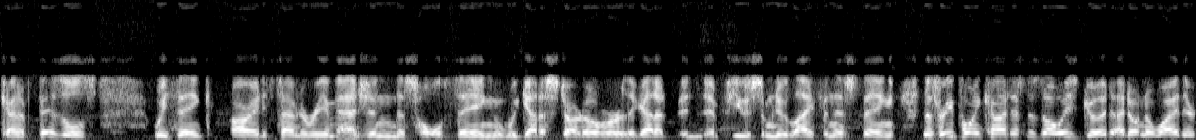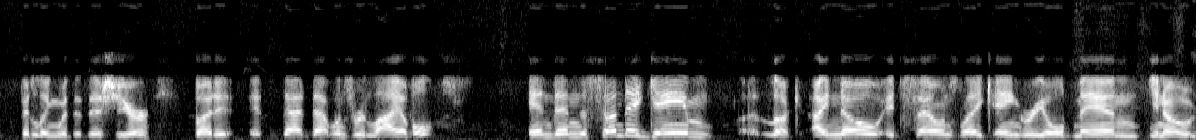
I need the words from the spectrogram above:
kind of fizzles. We think, all right, it's time to reimagine this whole thing. We got to start over. They got to infuse some new life in this thing. The three point contest is always good. I don't know why they're fiddling with it this year, but it, it, that that one's reliable. And then the Sunday game, uh, look, I know it sounds like angry old man, you know,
